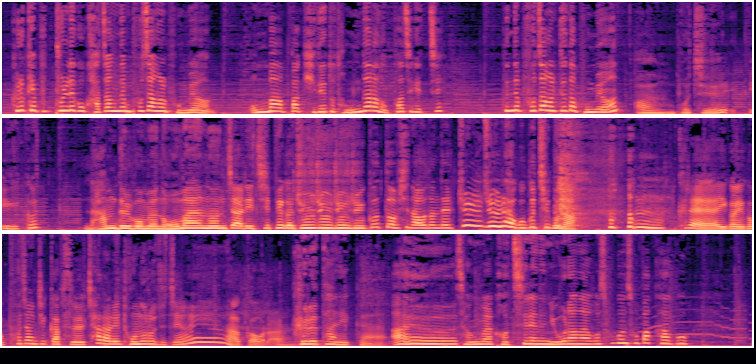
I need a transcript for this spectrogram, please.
그렇게 부풀리고 과장된 포장을 보면 엄마 아빠 기대도 덩달아 높아지겠지? 근데 포장을 뜯어 보면 아유 뭐지 이게 끝? 남들 보면 5만원짜리 지폐가 줄줄줄줄 끝도 없이 나오던데 줄줄 하고 끝이구나. 음, 그래. 이거, 이거 포장지 값을 차라리 돈으로 주지. 으, 아까워라. 그렇다니까. 아유, 정말 거칠에는 요란하고 속은 소박하고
